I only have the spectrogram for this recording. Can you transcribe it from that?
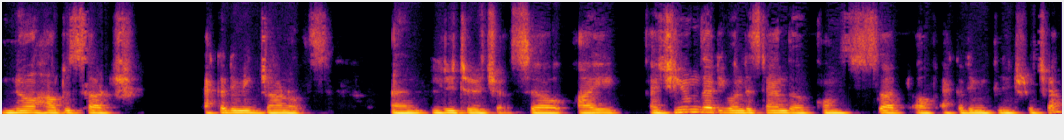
know how to search academic journals and literature. So I assume that you understand the concept of academic literature,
